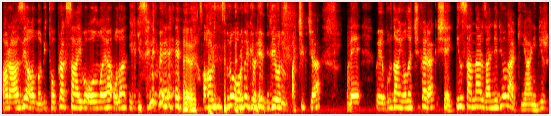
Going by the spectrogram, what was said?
arazi alma, bir toprak sahibi olmaya olan ilgisini ve evet. arzusunu orada görebiliyoruz açıkça ve e, buradan yola çıkarak şey insanlar zannediyorlar ki yani bir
